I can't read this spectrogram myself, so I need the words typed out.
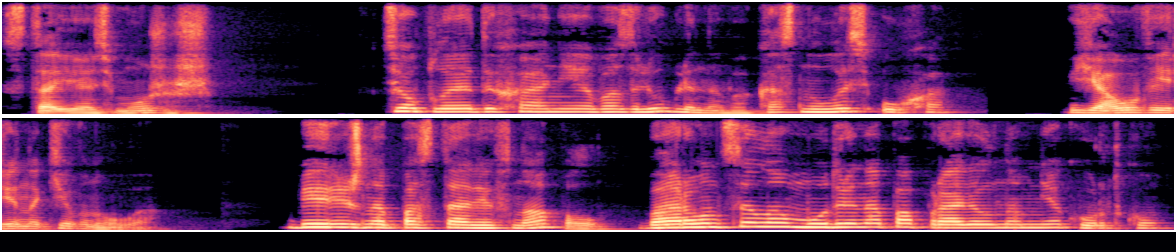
«Стоять можешь?» Теплое дыхание возлюбленного коснулось уха. Я уверенно кивнула. Бережно поставив на пол, барон целомудренно поправил на мне куртку,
